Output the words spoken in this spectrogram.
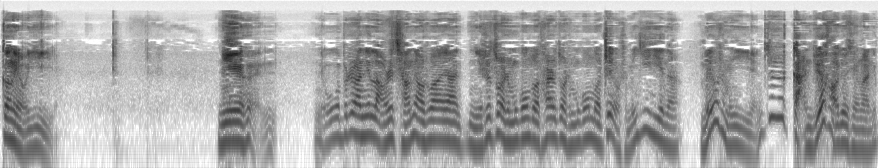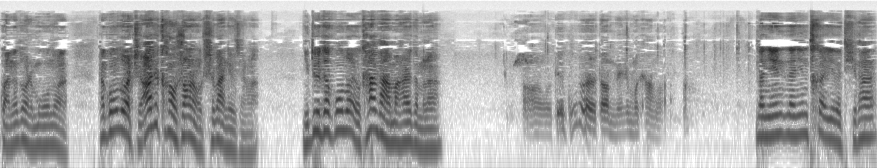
更有意义。你，我不知道你老是强调说，哎呀，你是做什么工作，他是做什么工作，这有什么意义呢？没有什么意义，就是感觉好就行了。你管他做什么工作，他工作只要是靠双手吃饭就行了。你对他工作有看法吗？还是怎么了？哦，我对工作倒没什么看法。那您那您特意的提他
